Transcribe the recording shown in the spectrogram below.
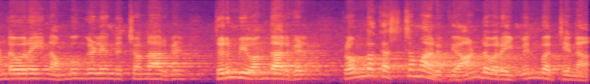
ஆண்டவரை நம்புங்கள் என்று சொன்னார்கள். திரும்பி வந்தார்கள். ரொம்ப கஷ்டமா இருக்கு. ஆண்டவரை பின்பற்றினா.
